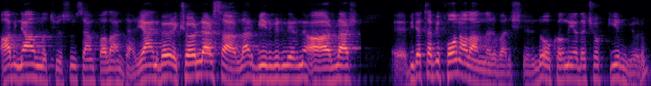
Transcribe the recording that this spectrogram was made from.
abi ne anlatıyorsun sen falan der. Yani böyle körler sağırlar, birbirlerini ağırlar. Ee, Bir de tabii fon alanları var işlerinde. O konuya da çok girmiyorum.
